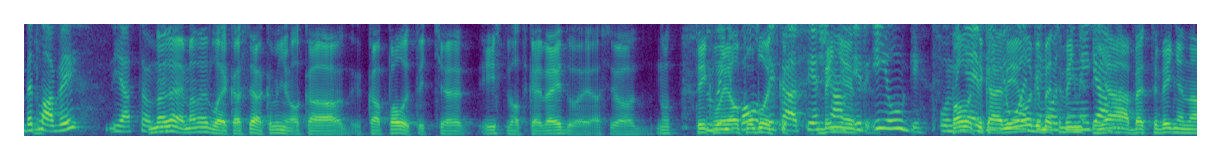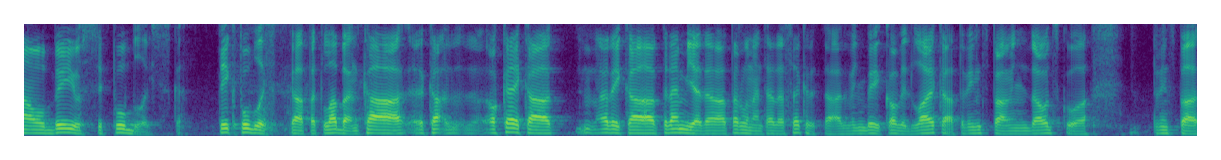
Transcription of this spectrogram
Bet labi, jā, tev Nē, nē, man liekas, jā, ka viņi vēl kā, kā politiķi īsti vēl tikai veidojās. Jo nu, tik Nu, viņa liela publiska tiešām ir ilgi. Politikā ir ilga, bet viņa, jā, bet viņa nav bijusi publiska. Tik publiska kā pat labi. Kā, kā, okay, kā, arī kā premjera parlamentārā sekretāra. Viņa bija Covid laikā. Principā viņa daudz ko, principā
